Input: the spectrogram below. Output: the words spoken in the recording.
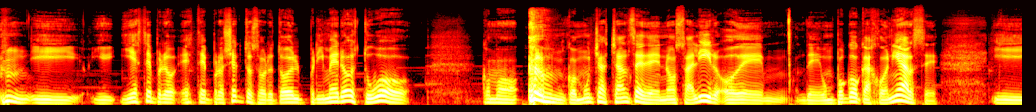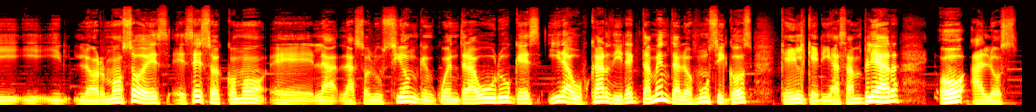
Y, este, este proyecto, sobre todo el primero, estuvo como con muchas chances de no salir o de un poco cajonearse. Y, lo hermoso es, es, eso, es como eh, la, solución que encuentra Uru, que es ir a buscar directamente a los músicos que él quería samplear o a los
